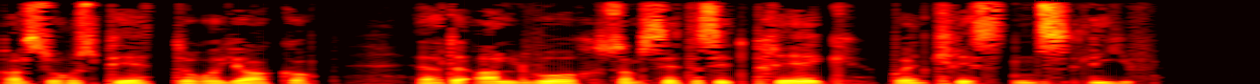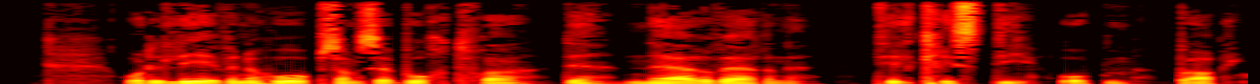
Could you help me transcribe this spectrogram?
altså hos Peter og Jakob, er det alvor som setter sitt preg på en kristens liv, og det levende håp som ser bort fra det nærværende til Kristi åpenbaring.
